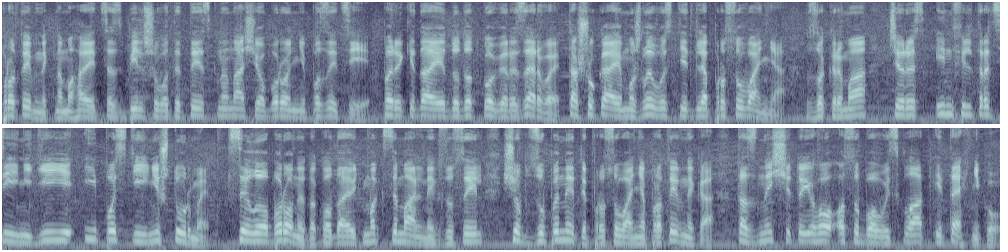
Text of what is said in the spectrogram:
Противник намагається збільшувати тиск на наші оборонні позиції, перекидає додаткові резерви та шукає можливості для просування, зокрема через інфільтраційні дії і постійні штурми. Сили оборони докладають максимальних зусиль щоб зупинити просування противника та знищити його особовий склад і техніку.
